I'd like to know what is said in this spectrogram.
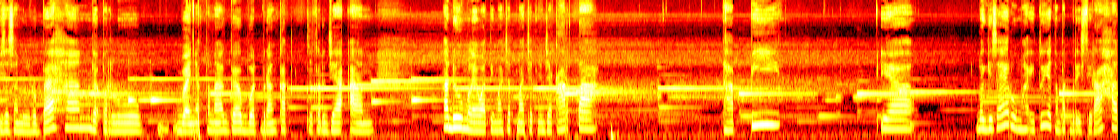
Bisa sambil rebahan gak perlu banyak tenaga buat berangkat ke kerjaan. Aduh melewati macet-macetnya Jakarta. Tapi ya bagi saya rumah itu ya tempat beristirahat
